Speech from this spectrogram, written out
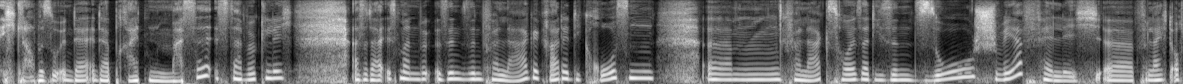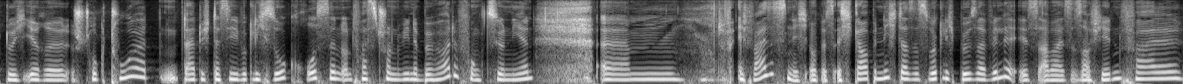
ich glaube, so in der, in der breiten Masse ist da wirklich, also da ist man, sind, sind Verlage, gerade die großen ähm, Verlagshäuser, die sind so schwerfällig, äh, vielleicht auch durch ihre Struktur, dadurch, dass sie wirklich so groß sind und fast schon wie eine Behörde funktionieren. Ähm, ich weiß es nicht, ob es, ich glaube nicht, dass es wirklich böser Wille ist, aber es ist auf jeden Fall,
